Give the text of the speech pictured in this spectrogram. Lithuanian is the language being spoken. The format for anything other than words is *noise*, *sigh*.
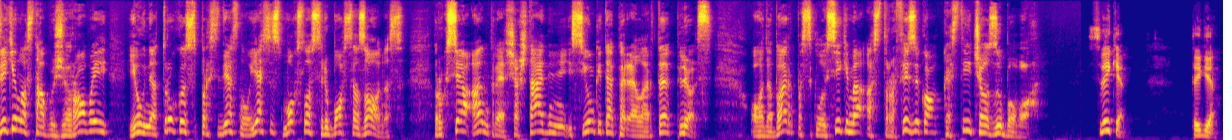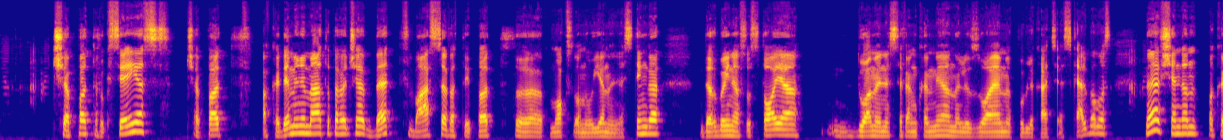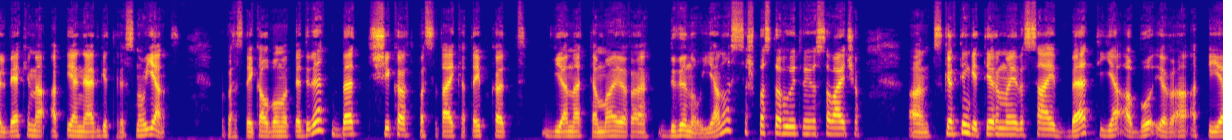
Sveiki nuostabų žiūrovai, jau netrukus prasidės naujasis mokslos ribos sezonas. Rugsėjo 2 šeštadienį įsijunkite per LRT. O dabar pasiklausykime astrofiziko Kastyčio Zubovo. Sveiki. Taigi, čia pat rugsėjas, čia pat akademinių metų pradžia, bet vasara taip pat uh, mokslo naujienų nestinga, darbai nesustoja, duomenys renkami, analizuojami, publikacijos skelbiamas. Na ir šiandien pakalbėkime apie netgi tris naujienas. Paprastai kalbam apie dvi, bet šį kartą pasitaikė taip, kad viena tema yra dvi naujienos iš pastarųjų dviejų savaičių. Skirtingi tyrimai visai, bet jie abu yra apie,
